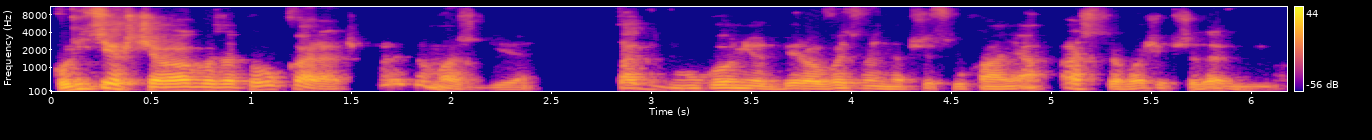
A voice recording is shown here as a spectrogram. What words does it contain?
Policja chciała go za to ukarać, ale Tomasz G. tak długo nie odbierał wezwań na przesłuchania, aż sprawa się przedawniła.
